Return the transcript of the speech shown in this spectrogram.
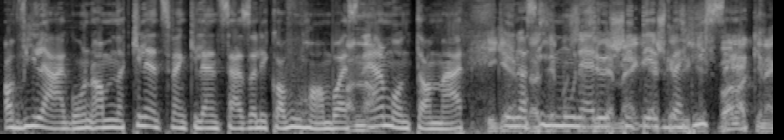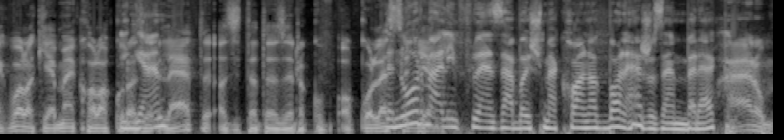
a világon, annak 99% a Wuhanba, ezt Anna, elmondtam már, Igen, én az immunerősítésbe hiszek. Valakinek valaki meghal, akkor Igen. azért lehet, azért, tehát azért akkor, akkor lesz De normál ilyen influenzába is meghalnak Balázs az emberek. három,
